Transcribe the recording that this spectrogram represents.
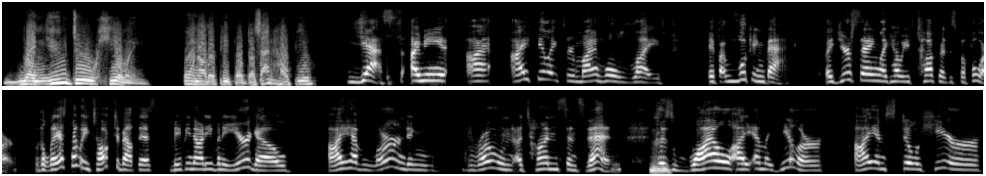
when you do healing on other people, does that help you? Yes. I mean, I I feel like through my whole life, if I'm looking back, like you're saying, like how we've talked about this before. The last time we talked about this, maybe not even a year ago, I have learned and grown a ton since then. Because mm-hmm. while I am a healer, I am still here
